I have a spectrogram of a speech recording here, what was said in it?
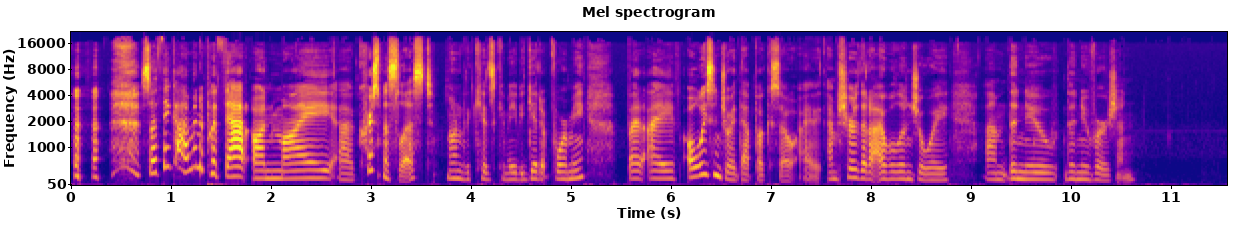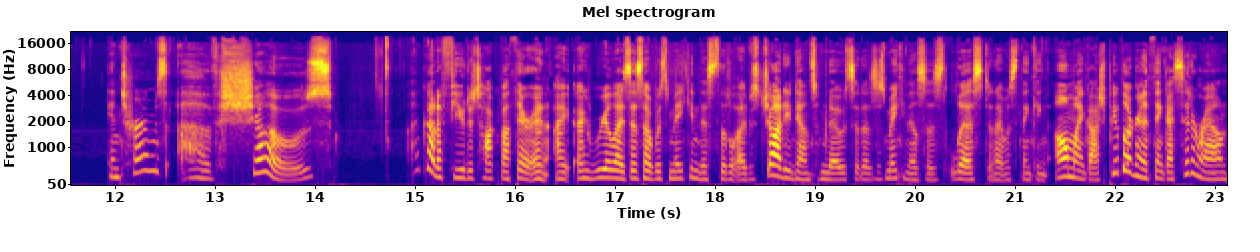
so I think I'm going to put that on my uh, Christmas list. One of the kids can maybe get it for me, but I've always enjoyed that book, so I, am sure that I will enjoy um, the new the new version. In terms of shows, I've got a few to talk about there, and I, I realized as I was making this little, I was jotting down some notes, and as I was making this list, and I was thinking, oh my gosh, people are going to think I sit around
